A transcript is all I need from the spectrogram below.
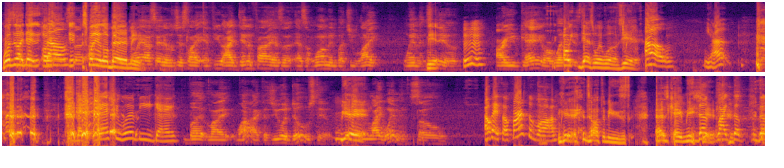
Was it like that? Or- So- explain a little better to The me. way I said it was just like if you identify as a as a woman but you like women Yeah. still, Mm-hmm. are you gay or what? Oh, is- that's what it was. Yeah. Oh. Yep. yes, you would be gay. But like, why? Because you a dude still. Yeah. You like women, so Okay, so first of all, Yeah, talk to me. Educate me. the like the the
